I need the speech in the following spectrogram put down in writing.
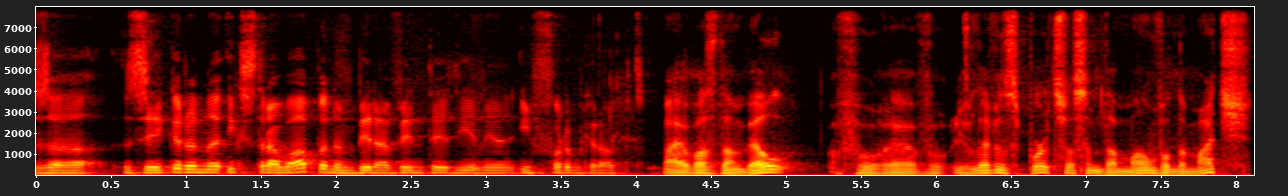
het is eh, zeker een extra wapen, een Benavente, die in, in vorm geraakt. Maar hij was dan wel, voor, eh voor Eleven Sports was hem dan man van de match.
